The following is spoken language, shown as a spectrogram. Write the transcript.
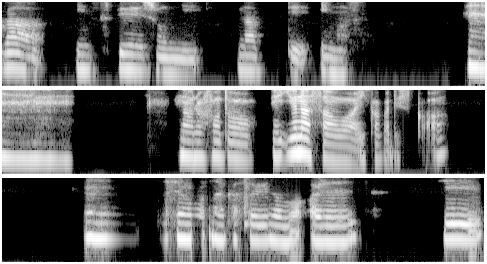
がインスピレーションになっています。うんなるほど。えゆなさんはいかがですか？うん、私もなんかそういうのもあるし、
